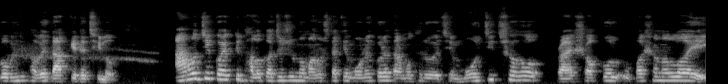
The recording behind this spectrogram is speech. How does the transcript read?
গভীরভাবে দাগ কেটেছিল। আরও যে কয়েকটি ভালো কাজের জন্য মানুষ তাকে মনে করে, তার মধ্যে রয়েছে মসজিদ সহ প্রায় সকল উপাসনালয়েই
